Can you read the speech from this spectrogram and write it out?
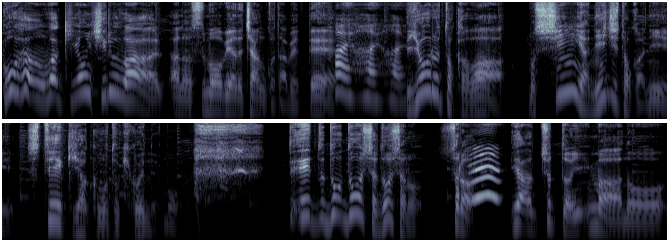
ご飯は基本昼はあの相撲部屋でちゃんこ食べて、はいはいはい。で夜とかはもう深夜2時とかにステーキ焼く音聞こえるのよもう。で えどどうした？どうしたの？そしたら「いやちょっと今あの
